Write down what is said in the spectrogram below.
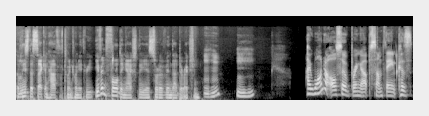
at least the second half of 2023. Even folding actually is sort of in that direction. Mm-hmm. Mm-hmm. I want to also bring up something because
